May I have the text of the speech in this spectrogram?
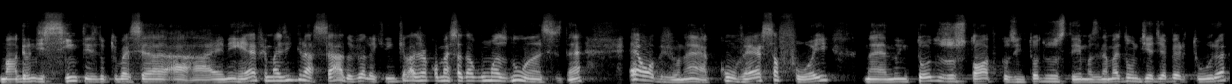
uma grande síntese do que vai ser a, a, NRF, mas engraçado, viu, Alecrim, que ela já começa a dar algumas nuances, né? É óbvio, né? A conversa foi né, em todos os tópicos, em todos os temas, ainda mais num dia de abertura,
